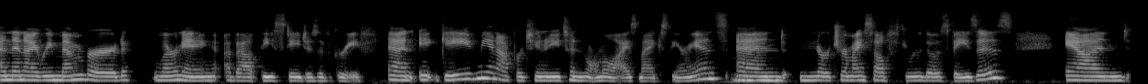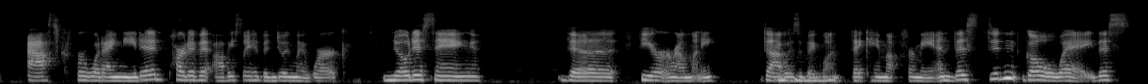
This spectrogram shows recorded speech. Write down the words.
And then I remembered learning about these stages of grief. And it gave me an opportunity to normalize my experience mm-hmm. and nurture myself through those phases and ask for what I needed. Part of it, obviously, had been doing my work, noticing the fear around money. That mm-hmm. was a big mm-hmm. one that came up for me. And this didn't go away. This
